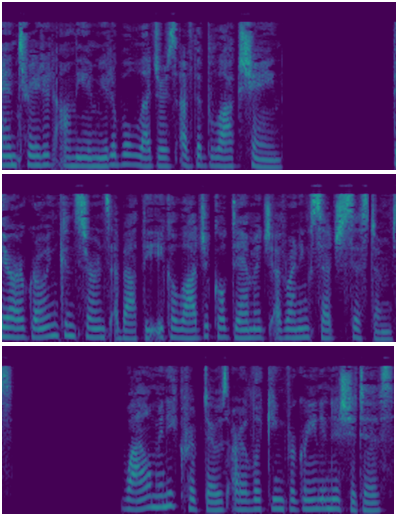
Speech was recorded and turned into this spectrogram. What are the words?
and traded on the immutable ledgers of the blockchain. There are growing concerns about the ecological damage of running such systems. While many cryptos are looking for green initiatives,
